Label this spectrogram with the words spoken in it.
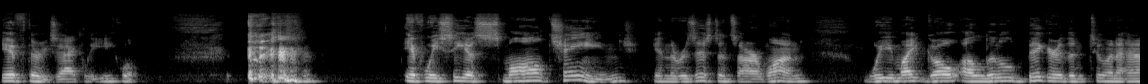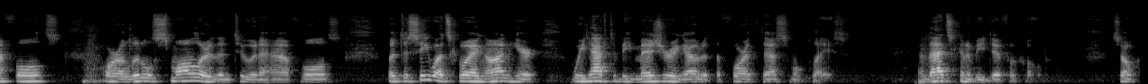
if they're exactly equal. if we see a small change in the resistance R1, we might go a little bigger than 2.5 volts or a little smaller than 2.5 volts. But to see what's going on here, we'd have to be measuring out at the fourth decimal place. And that's going to be difficult. So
